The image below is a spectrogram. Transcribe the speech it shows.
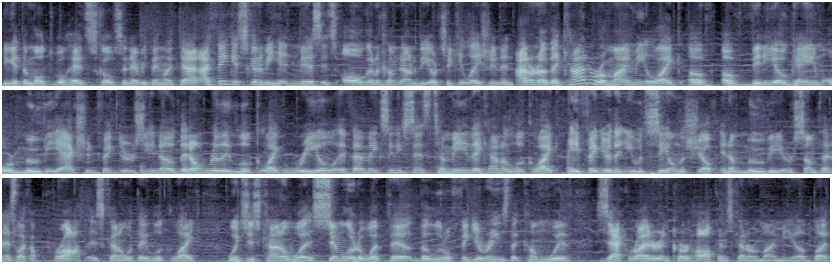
you get the multiple head sculpts and everything like that. I think it's going to be hit and miss. It's all going to come down to the articulation, and I don't know, they kind of remind me, like, of, of video game or movie action figures, you know? They don't really look like real, if that makes any sense. To me, they kind of look like a figure that you would see on the shelf in a movie or something. It's like a prop is kind of what they look like, which is kind of what similar to what the, the little figurines that come with Zack Ryder and Kurt Hawkins kind of remind me of, but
